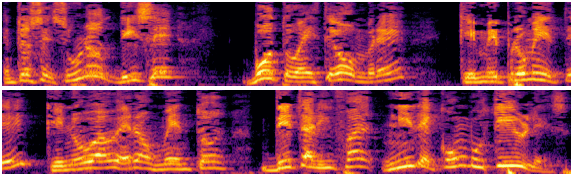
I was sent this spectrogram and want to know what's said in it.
Entonces uno dice, voto a este hombre que me promete que no va a haber aumentos de tarifas ni de combustibles,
